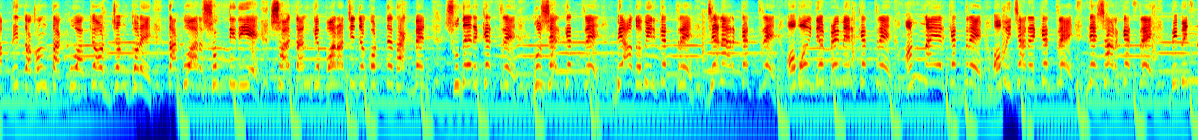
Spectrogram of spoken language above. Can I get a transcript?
আপনি তখন তাকুয়াকে অর্জন করে তাকুয়ার শক্তি দিয়ে শয়তানকে পরাজিত করতে থাকবেন। সুদের ক্ষেত্রে, ঘুষের ক্ষেত্রে, বেয়াদবির ক্ষেত্রে, জেনার ক্ষেত্রে, অবৈধ প্রেমের ক্ষেত্রে, অন্যায়ের ক্ষেত্রে, অবিচারের ক্ষেত্রে, নেশার ক্ষেত্রে, বিভিন্ন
